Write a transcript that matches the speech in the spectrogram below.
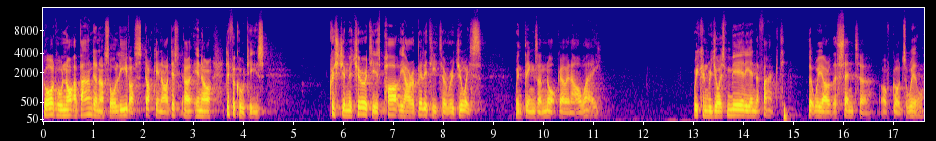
God will not abandon us or leave us stuck in our, uh, in our difficulties. Christian maturity is partly our ability to rejoice when things are not going our way. We can rejoice merely in the fact that we are at the center of God's will.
